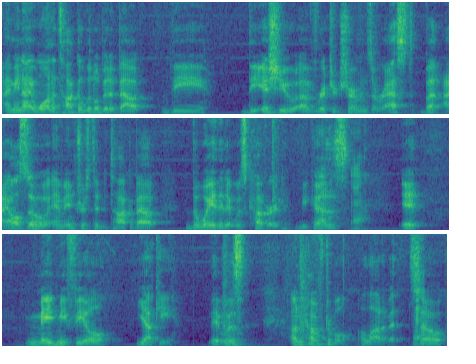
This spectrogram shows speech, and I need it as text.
I mean, I want to talk a little bit about the the issue of Richard Sherman's arrest, but I also am interested to talk about the way that it was covered because Yeah. it made me feel yucky. It was uncomfortable, a lot of it. Yeah. So,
